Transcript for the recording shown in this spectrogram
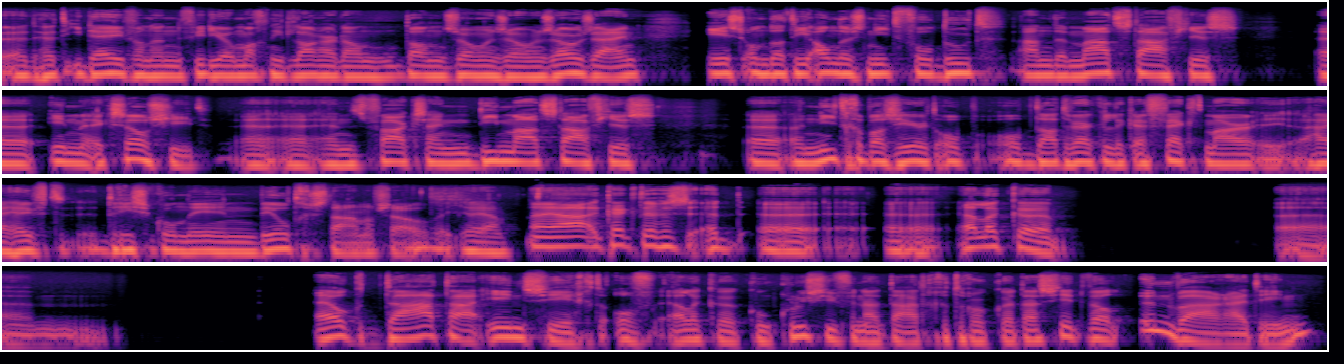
het idee van een video mag niet langer dan, dan zo en zo en zo zijn, is omdat die anders niet voldoet aan de maatstaafjes eh, in mijn Excel-sheet. Eh, eh, en vaak zijn die maatstaafjes niet gebaseerd op, op daadwerkelijk effect, maar hij heeft drie seconden in beeld gestaan of zo. Ja, Nou ja, kijk, er is elke. ehm, elk data-inzicht of elke conclusie vanuit data getrokken, daar zit wel een waarheid in.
